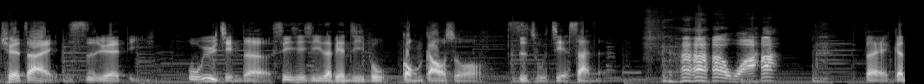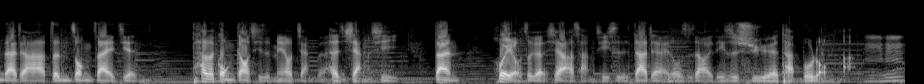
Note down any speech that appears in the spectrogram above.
却在四月底，无预警的 CCC 的编辑部公告说自主解散了。哈哈哈，哇，对，跟大家珍重再见。他的公告其实没有讲的很详细，但会有这个下场，其实大家也都知道，一定是续约谈不拢嘛。嗯哼，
